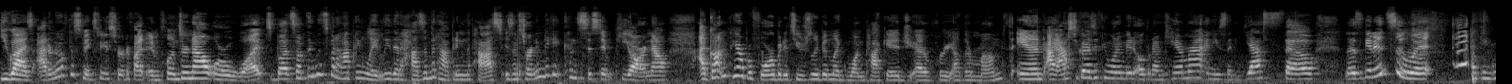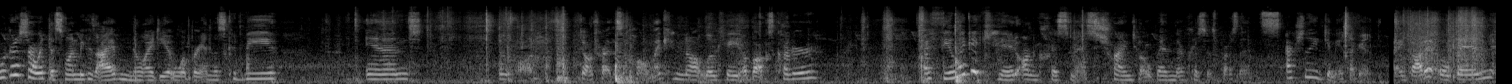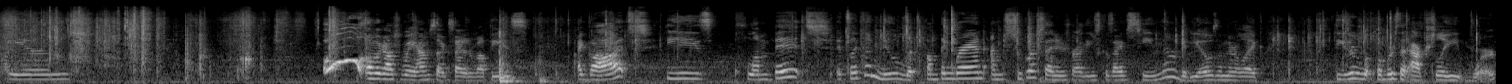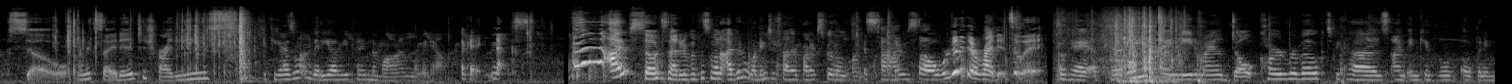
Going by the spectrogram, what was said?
You guys, I don't know if this makes me a certified influencer now or what, but something that's been happening lately that hasn't been happening in the past is I'm starting to get consistent PR. Now, I've gotten PR before, but it's usually been like one package every other month. And I asked you guys if you wanted me to open on camera, and you said yes, so let's get into it. I think we're gonna start with this one because I have no idea what brand this could be. And, oh god, don't try this at home. I cannot locate a box cutter. I feel like a kid on Christmas trying to open their Christmas presents. Actually, give me a second. I got it open and. Oh! Oh my gosh, wait, I'm so excited about these. I got these Plumpit. It's like a new lip plumping brand. I'm super excited to try these because I've seen their videos and they're like, these are lip plumpers that actually work. So I'm excited to try these. If you guys want a video of me putting them on, let me know. Okay, next. So excited about this one. I've been wanting to try their products for the longest time, so we're gonna get right into it. Okay, apparently I need my adult card revoked because I'm incapable of opening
